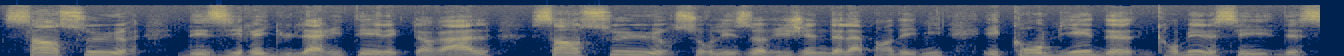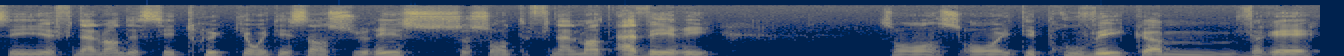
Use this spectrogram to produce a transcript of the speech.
Censure des irrégularités électorales, censure sur les origines de la pandémie et combien de, combien de ces, finalement, de ces trucs qui ont été censurés se sont finalement avérés ont, été prouvés comme vrais,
